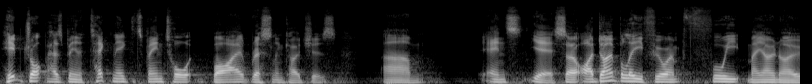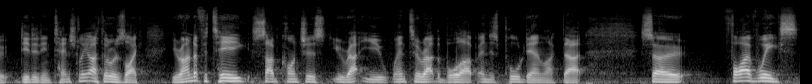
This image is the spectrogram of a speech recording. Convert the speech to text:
Hip drop has been a technique that's been taught by wrestling coaches, um, and yeah, so I don't believe Fuimaono did it intentionally. I thought it was like you're under fatigue, subconscious. You ra- you went to wrap the ball up and just pulled down like that. So five weeks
